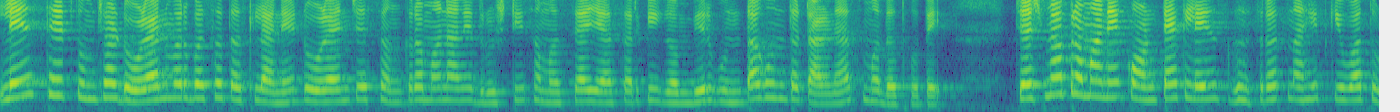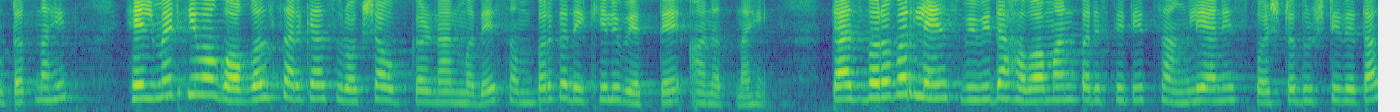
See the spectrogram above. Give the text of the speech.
लेन्स थेट तुमच्या डोळ्यांवर बसत असल्याने डोळ्यांचे संक्रमण आणि दृष्टी समस्या यासारखी गंभीर गुंतागुंत टाळण्यास मदत होते. चष्म्याप्रमाणे कॉन्टॅक्ट लेन्स घसरत नाहीत किंवा तुटत नाहीत. हेल्मेट किंवा गॉगल्ससारख्या सुरक्षा उपकरणांमध्ये संपर्क देखील व्यत्यय आणत नाही. त्याचबरोबर लेन्स विविध हवामान परिस्थितीत चांगली आणि स्पष्ट दृष्टी देतात.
